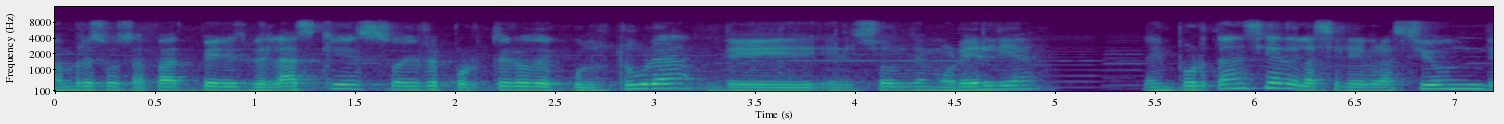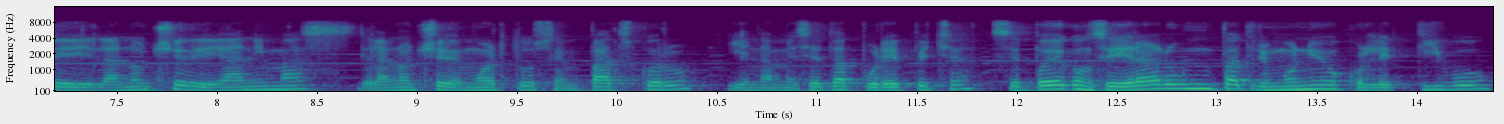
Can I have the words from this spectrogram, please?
Nombre es Josafat Pérez Velázquez, soy reportero de cultura de El Sol de Morelia la importancia de la celebración de la Noche de Ánimas, de la Noche de Muertos en Pátzcuaro y en la meseta purépecha se puede considerar un patrimonio colectivo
